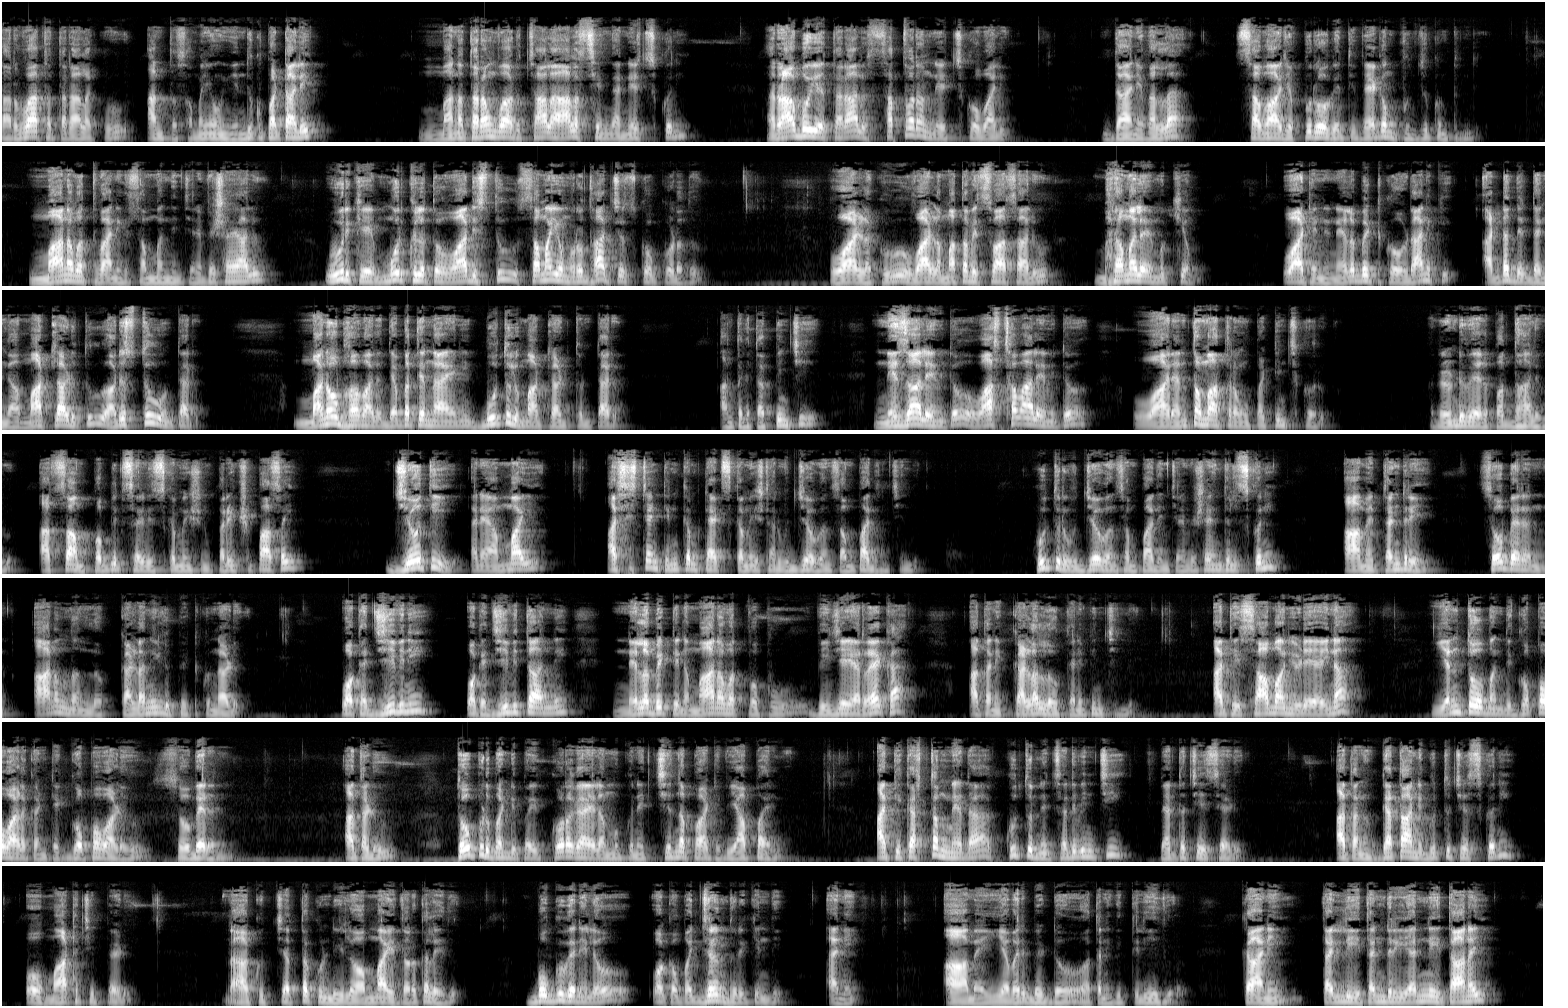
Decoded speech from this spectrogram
తర్వాత తరాలకు అంత సమయం ఎందుకు పట్టాలి? మన తరం వారు చాలా ఆలస్యంగా నేర్చుకొని రాబోయే తరాలు సత్వరం నేర్చుకోవాలి. దానివల్ల సమాజ పురోగతి వేగం పుంజుకుంటుంది. మానవత్వానికి సంబంధించిన విషయాలు ఊరికే మూర్ఖులతో వాదిస్తూ సమయం వృధా చేసుకోకూడదు. వాళ్ళకు వాళ్ళ మత విశ్వాసాలు భ్రమలే ముఖ్యం. వాటిని నిలబెట్టుకోవడానికి అడ్డదిడ్డంగా మాట్లాడుతూ అరుస్తూ ఉంటారు. మనోభావాలు దెబ్బతిన్నాయని బూతులు మాట్లాడుతుంటారు. అంతకు తప్పించి నిజాలేమిటో వాస్తవాలేమిటో వారెంత మాత్రం పట్టించుకోరు. రెండు వేల పద్నాలుగు అస్సాం పబ్లిక్ సర్వీస్ కమిషన్ పరీక్ష పాస్ అయి జ్యోతి అనే అమ్మాయి అసిస్టెంట్ ఇన్కమ్ ట్యాక్స్ కమిషనర్ ఉద్యోగం సంపాదించింది. కూతురు ఉద్యోగం సంపాదించిన విషయం తెలుసుకొని ఆమె తండ్రి సోబెరన్ ఆనందంలో కళ్ళనీళ్ళు పెట్టుకున్నాడు. ఒక జీవిని ఒక జీవితాన్ని నిలబెట్టిన మానవత్వపు విజయరేఖ అతని కళ్ళల్లో కనిపించింది. అతి సామాన్యుడే అయినా ఎంతోమంది గొప్పవాళ్ళ కంటే గొప్పవాడు సోబెరన్. అతడు తోపుడు బండిపై కూరగాయలు అమ్ముకునే చిన్నపాటి వ్యాపారి. అతి కష్టం మీద కూతుర్ని చదివించి పెద్ద చేశాడు. అతను గతాన్ని గుర్తు చేసుకొని ఓ మాట చెప్పాడు. నాకు చెత్త కుండీలో అమ్మాయి దొరకలేదు. బొగ్గుగనిలో ఒక వజ్రం దొరికింది అని. ఆమె ఎవరి బిడ్డో అతనికి తెలియదు. కానీ తల్లి తండ్రి అన్నీ తానై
